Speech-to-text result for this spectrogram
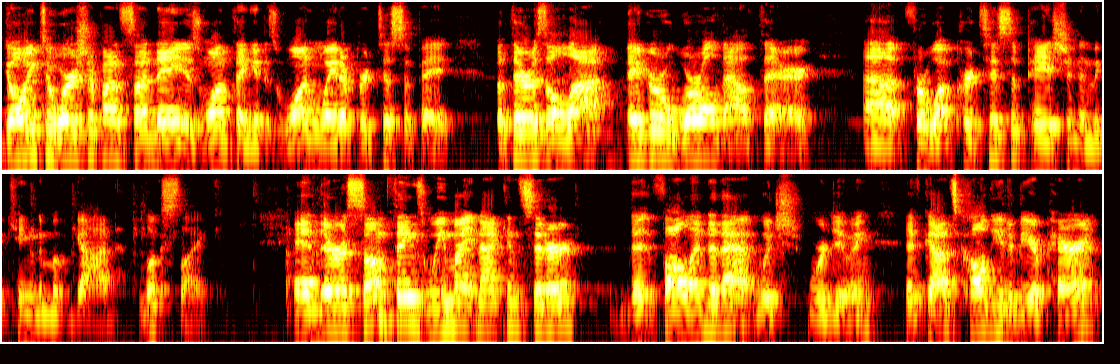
going to worship on Sunday is one thing, it is one way to participate. But there is a lot bigger world out there uh, for what participation in the kingdom of God looks like. And there are some things we might not consider that fall into that, which we're doing. If God's called you to be a parent,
